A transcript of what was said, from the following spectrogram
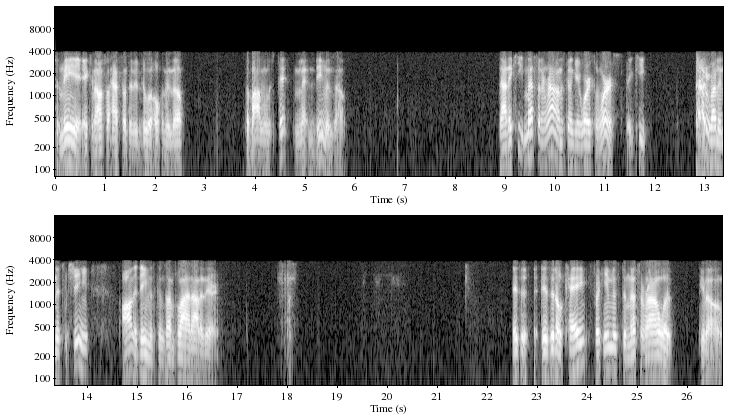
to me, it can also have something to do with opening up the bottomless pit and letting demons out. Now they keep messing around, it's gonna get worse and worse. They keep running this machine, all the demons can come flying out of there. Is it is it okay for humans to mess around with, you know,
